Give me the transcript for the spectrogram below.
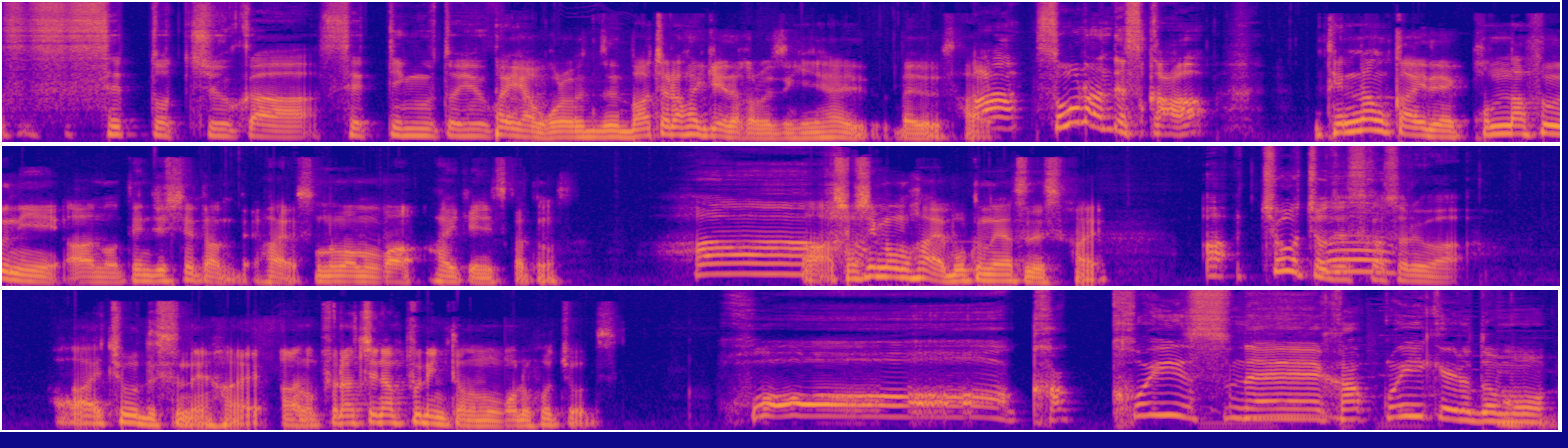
セット中かセッティングというか、はい、いや、これバーチャル背景だから別に気にしないで大丈夫です。はあそうなんですか？い。展覧会でこんな風にあの展示してたんで、はい、そのまま背景に使ってます。はあ、写真もはい、僕のやつです。はい。ああ蝶々ですかそれは？あ、一応ですね、はい。あのプラチナプリントのモルフォチョウです。ほーかっこいいですね。かっこいいけれども、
